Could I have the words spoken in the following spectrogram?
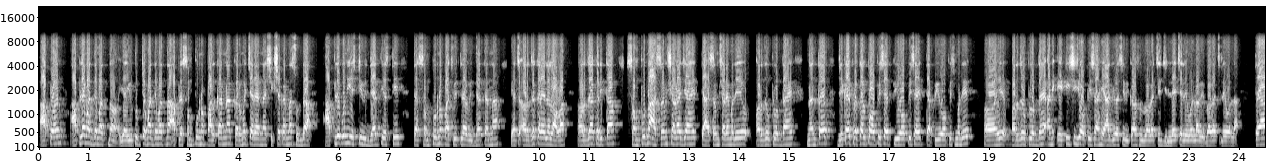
आपण आपल्या माध्यमातून या युट्यूबच्या माध्यमातून आपल्या संपूर्ण पालकांना कर्मचाऱ्यांना शिक्षकांना सुद्धा आपले कोणी एस टी विद्यार्थी असतील त्या संपूर्ण पाचवीतल्या विद्यार्थ्यांना याचा अर्ज करायला लावा. अर्जाकरिता संपूर्ण आश्रमशाळा ज्या आहेत त्या आश्रमशाळेमध्ये अर्ज उपलब्ध आहे नंतर जे काही प्रकल्प ऑफिस आहेत पीओ ऑफिस आहेत त्या पीओ ऑफिसमध्ये हे अर्ज उपलब्ध आहे. आणि एटीसी जे ऑफिस आहे आदिवासी विकास विभागाचे जिल्ह्याच्या लेवलला विभागाच्या लेवलला त्या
